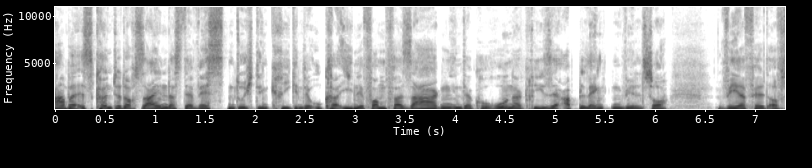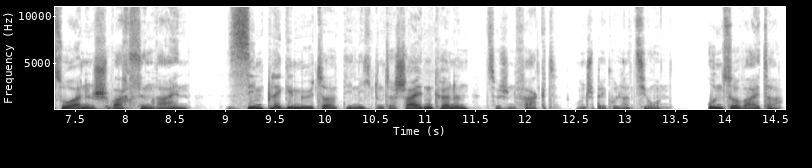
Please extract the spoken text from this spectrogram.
Aber es könnte doch sein, dass der Westen durch den Krieg in der Ukraine vom Versagen in der Corona-Krise ablenken will. So, wer fällt auf so einen Schwachsinn rein? Simple Gemüter, die nicht unterscheiden können zwischen Fakt und Spekulation. Und so weiter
